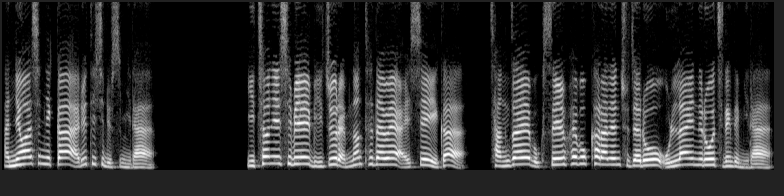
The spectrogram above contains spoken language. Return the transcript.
안녕하십니까. RUTC 뉴스입니다. 2021 미주 Remnant 대회 RCA가 장자의 몫을 회복하라는 주제로 온라인으로 진행됩니다.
